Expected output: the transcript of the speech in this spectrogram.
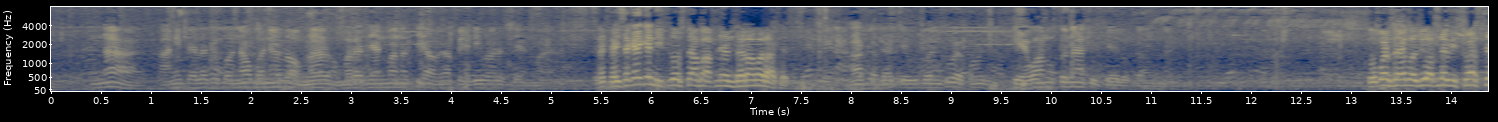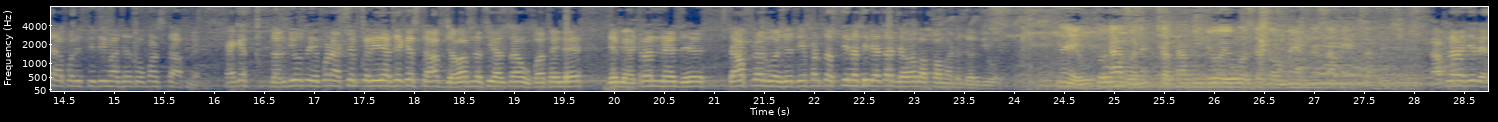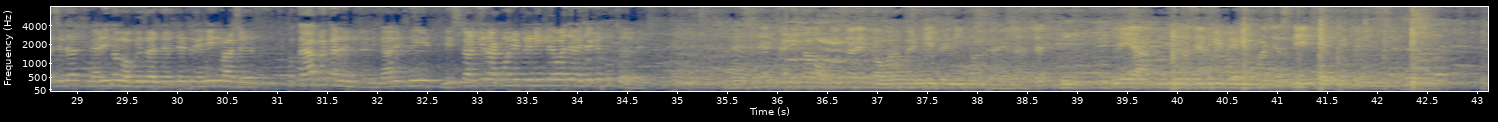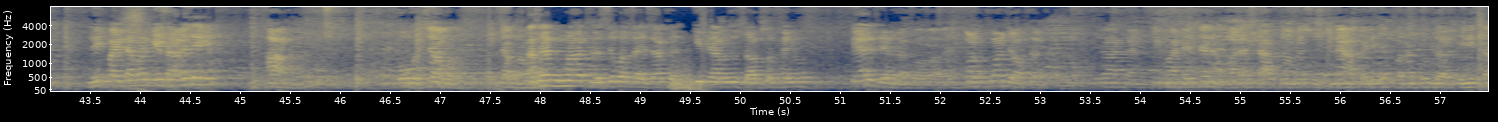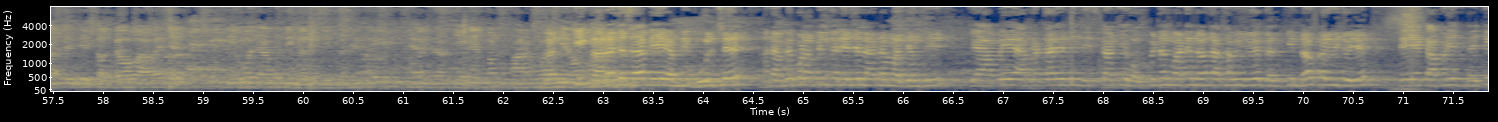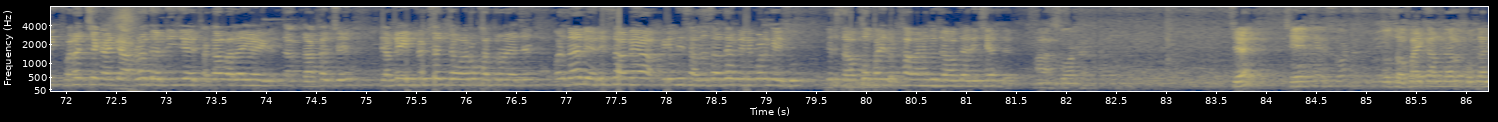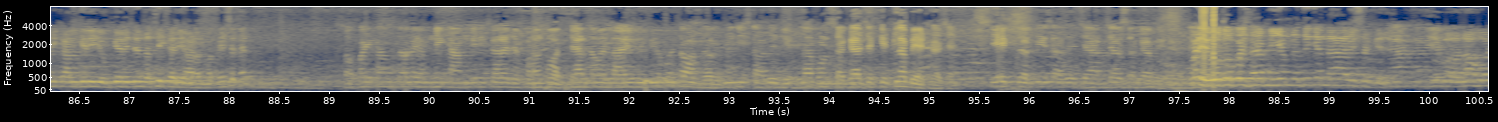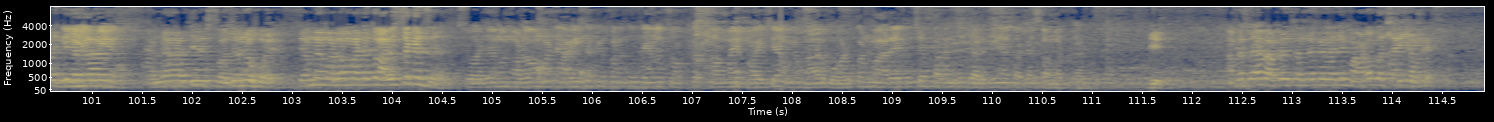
ના આની પહેલા જો બનાવ બન્યો તો અમારા અમારા ધ્યાનમાં નથી આવ્યા પહેલી વાર ધ્યાનમાં આવ્યો. એટલે કહી શકાય કે નીચલો સ્ટાફ આપને અંધારામાં રાખે છે? હા કદાચ એવું બનતું હોય પણ કહેવાનું તો ના ચૂકે લોકો અમને તો પણ સાહેબ હજુ આપને વિશ્વાસ છે આ પરિસ્થિતિમાં છે તો પણ સ્ટાફને કારણ કે દર્દીઓ તો એ પણ આક્ષેપ કરી રહ્યા છે કે સ્ટાફ જવાબ નથી આલતા ઊભા થઈને જે મેટ્રનને જે સ્ટાફ નર્સ હોય છે તે પણ તસ્તી નથી લેતા જવાબ આપવા માટે દર્દીઓ. ના એવું તો ના બને. છતાં બી જો એવું હશે તો અમે એમના સામે એક્શન આપના જે રેસિડેન્ટ મેડિકલ ઓફિસર છે તે ટ્રેનિંગમાં છે. તો કયા પ્રકારની ટ્રેનિંગ આ રીતની નિષ્કાળજી રાખવાની ટ્રેનિંગ લેવા જાય છે કે શું કરે છે? રેસિડેન્ટ મેડિકલ ઓફિસર એ ગવર્મેન્ટની ટ્રેનિંગમાં ગયેલા છે. એટલે એ આજનો દિવસ એમની ટ્રેનિંગમાં છે સ્નેક બાઇટની ટ્રેનિંગ છે. સ્નેક બાઇટના પણ કેસ આવે છે? હા. બહુ ઓછા આ સાહેબ હું આ દ્રશ્ય બતાવીશ. આ ગંદકી આ બધું સાફ સફાઈનું ક્યારે ધ્યાન રાખવામાં આવે? કોણ કોણ જવાબદાર ગંદકી માટે છે ને અમારા સ્ટાફને અમે સૂચના આપેલી છે પરંતુ દર્દીની સાથે જે સગાઓ આવે છે એવો જ આ બધી ગંદકી કરે ગંદકી કરે છે સાહેબ એ એમની ભૂલ છે અને અમે પણ અપીલ કરીએ છીએ લાડના માધ્યમથી કે આપણે આ પ્રકારની નિષ્કાળજી હોસ્પિટલ માટે ન દાખવવી જોઈએ ગંદકી ન કરવી જોઈએ. તે એક આપણી નૈતિક ફરજ છે કારણ કે આપણા દર્દી જે સગાવાલા દાખલ છે તેમને ઇન્ફેક્શન થવાનો ખતરો રહે છે. પણ સાહેબ એની સામે અપીલની સાથે સાથે અમે એ પણ કહીશું કે સાફ સફાઈ રખાવાની તો જવાબદારી છે જ. હા સો છે? છે તો સફાઈ કામદારો પોતાની કામગીરી યોગ્ય રીતે નથી કરી આણંદમાં. કહી શકાય? સફાઈ કામદારો એમની કામગીરી કરે છે પરંતુ અત્યારે તમે લાઈવ વીડિયો બતાવો દર્દીની સાથે જેટલા પણ સગા છે કેટલા બેઠા છે? એક દર્દી સાથે ચાર ચાર સગા બેઠા પણ એવો તો કોઈ સાહેબ નિયમ નથી કે ના આવી શકે. એ બહાના હોય કે એમના- જે સ્વજનો હોય તેમને મળવા માટે તો આવી શકે ને સર સ્વજનો મળવા માટે આવી શકે પરંતુ તેનો ચોક્કસ સમય હોય છે. અમે બહાર બોર્ડ પણ મારેલું છે પરંતુ દર્દીના સગા સમજતા. જી. આપણે સાહેબ આપણે તમને પહેલા જે માળો બતાવીએ આપણે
